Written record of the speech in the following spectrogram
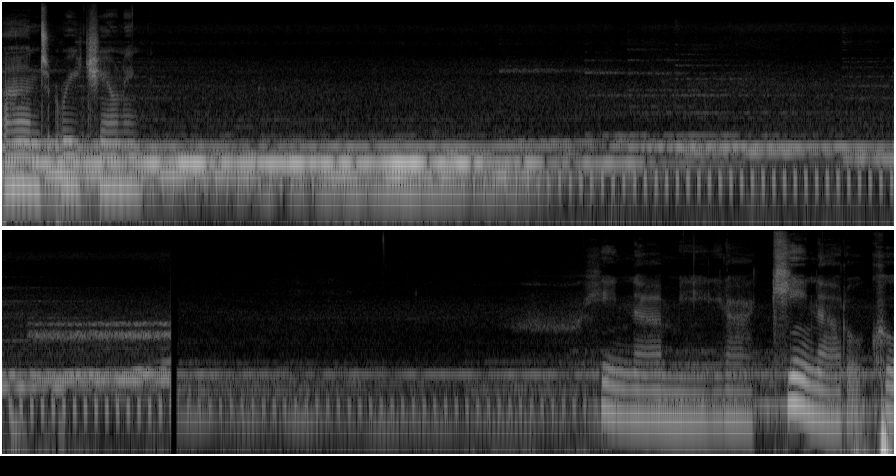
and retuning. Hinamira kinaroku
